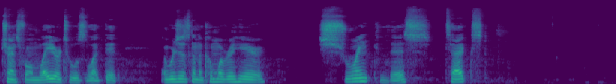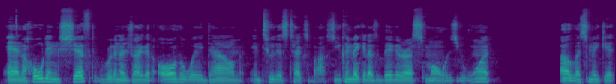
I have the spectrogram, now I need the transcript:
transform layer tool selected. And we're just to come over here, shrink this text. And holding shift, we're to drag it all the way down into this text box. You can make it as big or as small as you want. Uh, let's make it,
